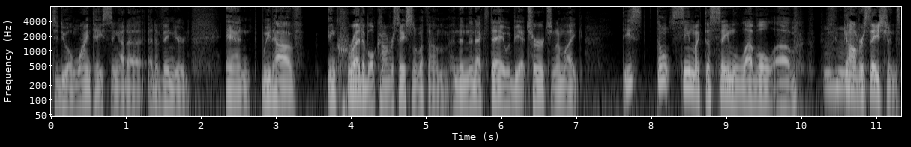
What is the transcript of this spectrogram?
to do a wine tasting at a at a vineyard and we'd have incredible conversations with them. And then the next day we'd be at church and i'm like these don't seem like the same level of mm-hmm. conversations.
